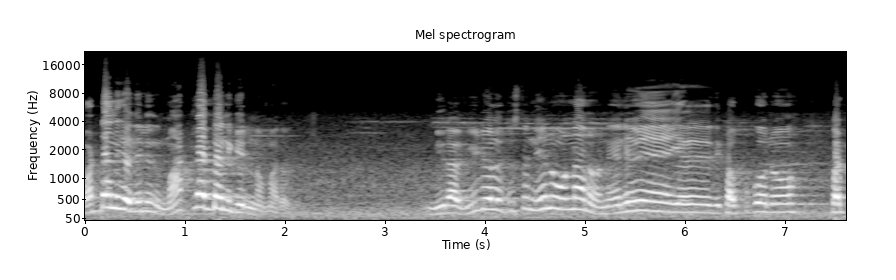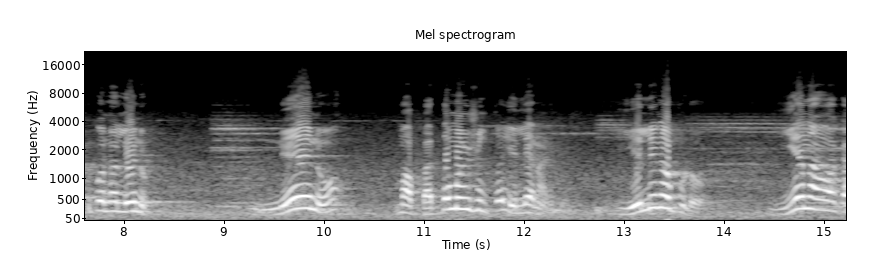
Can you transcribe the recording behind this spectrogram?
కొట్టడానికి తెలియదు మాట్లాడడానికి వెళ్ళినాం మరి మీరు ఆ వీడియోలో చూస్తే నేను ఉన్నాను నేనేమే ఇది కప్పుకోనో కట్టుకోనో లేను. నేను మా పెద్ద మనుషులతో వెళ్ళాను ఆడికి. వెళ్ళినప్పుడు ఈయన ఒక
